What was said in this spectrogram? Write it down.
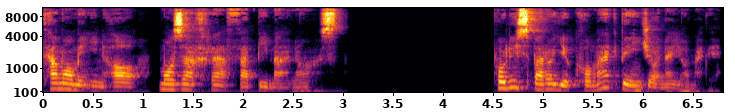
تمام اینها مزخرف و بیمعناست. پلیس برای کمک به اینجا نیامده.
